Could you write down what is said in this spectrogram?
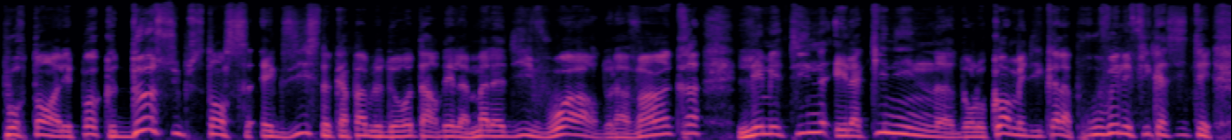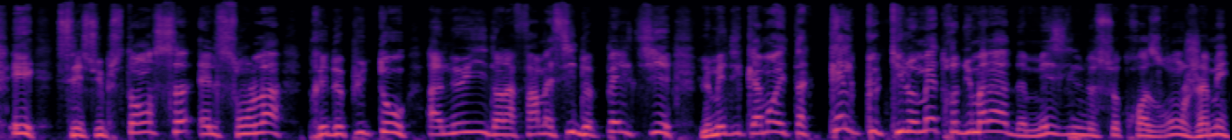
Pourtant, à l'époque, deux substances existent capables de retarder la maladie, voire de la vaincre l'émétine et la quinine, dont le corps médical a prouvé l'efficacité. Et ces substances, elles sont là, près de Puteaux, à Neuilly, dans la pharmacie de Pelletier. Le médicament est à quelques kilomètres du malade, mais ils ne se croiseront jamais.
